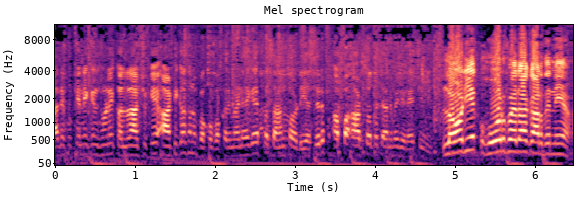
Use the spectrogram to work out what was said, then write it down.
ਆ ਦੇਖੋ ਕਿੰਨੇ ਕਿੰਨੇ ਸੋਹਣੇ ਕਲਰ ਆ ਚੁੱਕੇ ਆਰਟੀਕਲ ਤੁਹਾਨੂੰ ਬੱਕੋ ਬੱਕਰ ਮੈਨੇ ਹੈਗੇ ਪਸੰਦ ਤੁਹਾਡੀ ਆ ਸਿਰਫ ਆਪਾਂ 895 ਦੇਣੇ ਜੀ। ਲਓ ਜੀ ਇੱਕ ਹੋਰ ਫਾਇਦਾ ਕਰ ਦਿੰਨੇ ਆ।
